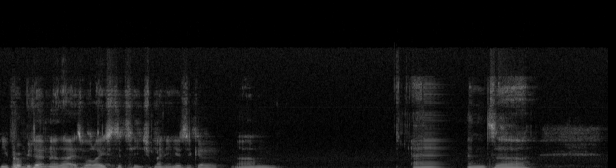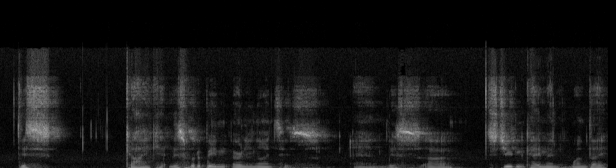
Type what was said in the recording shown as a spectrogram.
You probably don't know that as well. I used to teach many years ago, um, and, and uh, this guy. Ca- this would have been early '90s, and this uh, student came in one day,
